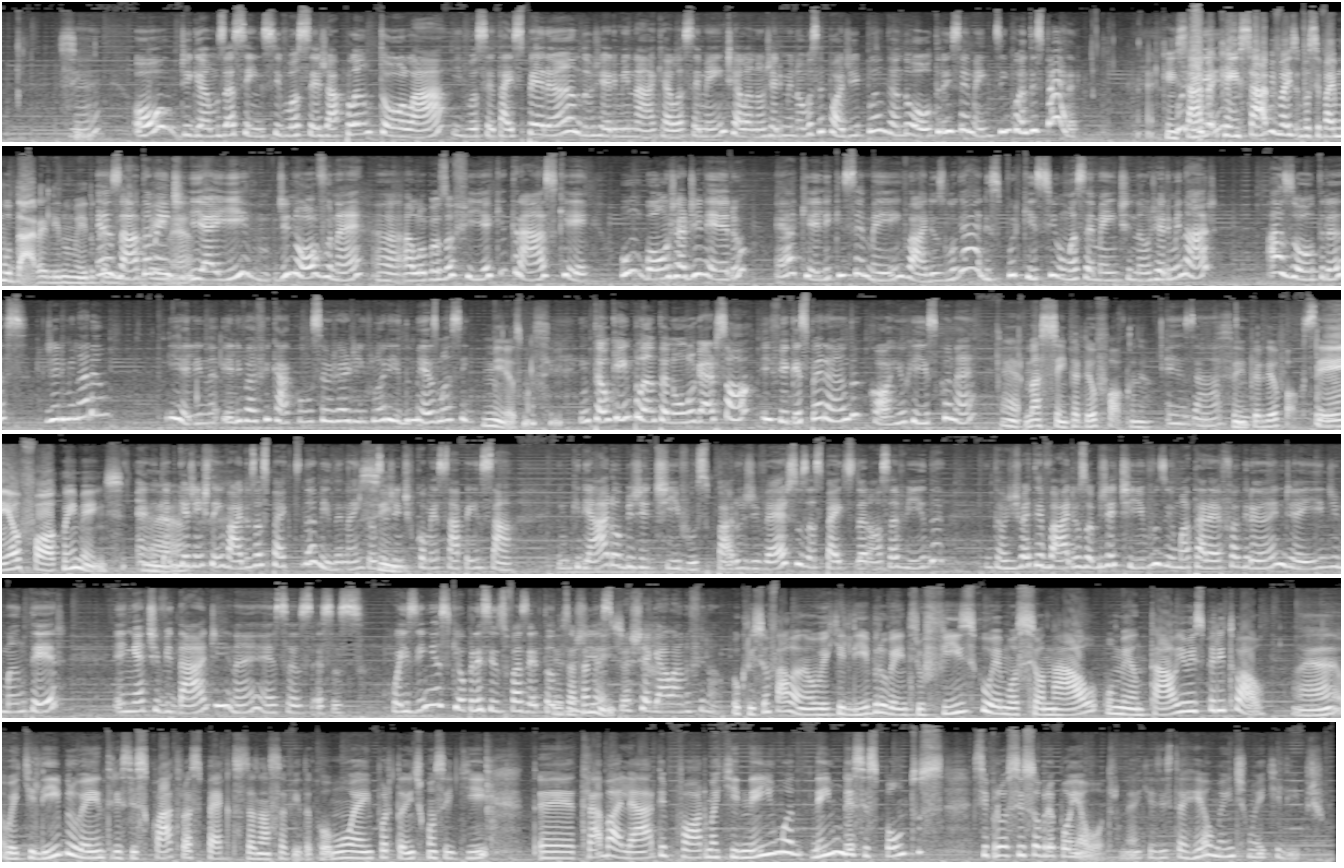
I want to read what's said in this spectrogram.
Sim. Né? Ou, digamos assim, se você já plantou lá e você está esperando germinar aquela semente, ela não germinou, você pode ir plantando outras sementes enquanto espera. É, quem Porque... sabe, quem sabe vai, você vai mudar ali no meio do caminho. Exatamente. Também, né? E aí, de novo, né, a, a logosofia que traz que um bom jardineiro é aquele que semeia em vários lugares. Porque se uma semente não germinar, as outras germinarão. E ele, ele vai ficar com o seu jardim florido, mesmo assim. Mesmo assim. Então, quem planta num lugar só e fica esperando, corre o risco, né? É, mas sem perder o foco, né? Exato. Sem perder o foco. Sim. Tenha o foco em mente. É, né? até porque a gente tem vários aspectos da vida, né? Então, Sim. se a gente começar a pensar em criar objetivos para os diversos aspectos da nossa vida, então a gente vai ter vários objetivos e uma tarefa grande aí de manter em atividade, né? Essas, essas coisinhas que eu preciso fazer todos Exatamente. os dias para chegar lá no final. O Christian fala, né? O equilíbrio entre o físico, o emocional, o mental e o espiritual. né? o equilíbrio entre esses quatro aspectos da nossa vida, como é importante conseguir é, trabalhar de forma que nenhuma, nenhum desses pontos se, se sobrepõe ao outro, né? que exista realmente um equilíbrio.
